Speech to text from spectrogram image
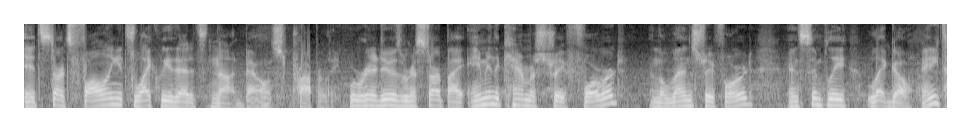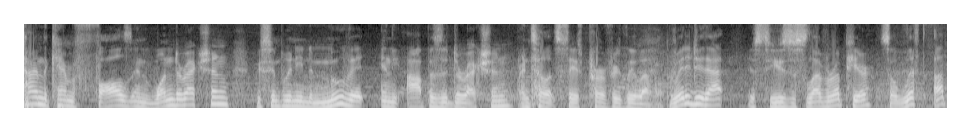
it starts falling, it's likely that it's not balanced properly. What we're gonna do is we're gonna start by aiming the camera straight forward and the lens straight forward and simply let go. Anytime the camera falls in one direction, we simply need to move it in the opposite direction until it stays perfectly level. The way to do that is to use this lever up here. So lift up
